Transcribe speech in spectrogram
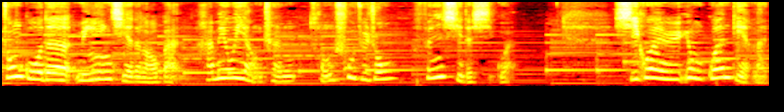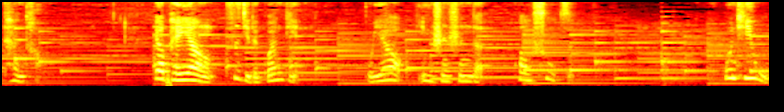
中国的民营企业的老板还没有养成从数据中分析的习惯，习惯于用观点来探讨。要培养自己的观点，不要硬生生的报数字。问题五：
